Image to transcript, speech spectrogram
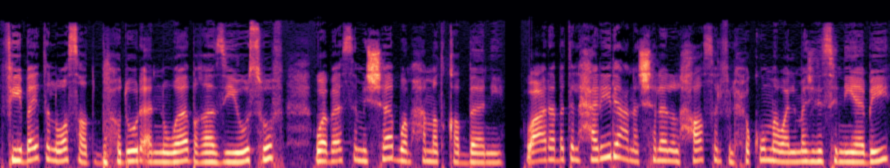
في بيت الوسط بحضور النواب غازي يوسف وباسم الشاب ومحمد قباني. وأعربت الحريري عن الشلل الحاصل في الحكومة والمجلس النيابي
